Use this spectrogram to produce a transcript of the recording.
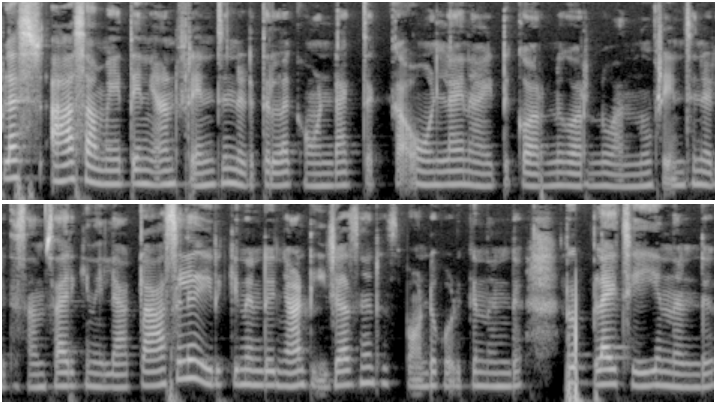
പ്ലസ് ആ സമയത്ത് ഞാൻ ഫ്രണ്ട്സിന്റെ അടുത്തുള്ള കോണ്ടാക്റ്റ് ഒക്കെ ഓൺലൈനായിട്ട് കുറഞ്ഞു കുറഞ്ഞു വന്നു. ഫ്രണ്ട്സിന്റെ അടുത്ത് സംസാരിക്കുന്നില്ല. ക്ലാസ്സിൽ ഇരിക്കുന്നുണ്ട്. ഞാൻ ടീച്ചേഴ്സിന് റെസ്പോണ്ട് കൊടുക്കുന്നുണ്ട്. റിപ്ലൈ ചെയ്യുന്നുണ്ട്.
